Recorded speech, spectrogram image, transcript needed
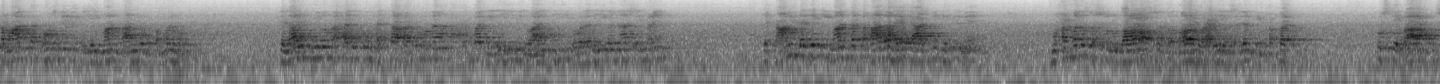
کمال تک پہنچنے میں کہ یہ ایمان کامل و مکمل ہو۔ کہ لا يؤمن احدكم حتى اكون احب اليه من والده وولده والناس اجمعين کہ کامل درجے کی ایمان کا تقاضا ہے کہ آدمی کے دل میں محمد رسول اللہ صلی اللہ علیہ وسلم کی محبت، اس کے بعد اس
